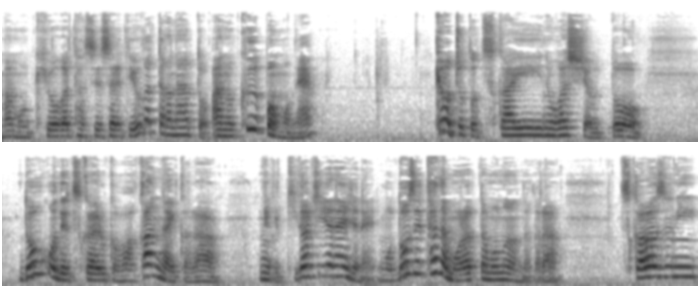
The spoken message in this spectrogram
まあ目標が達成されてよかったかなと。あのクーポンもね今日ちょっと使い逃しちゃうとどこで使えるか分かんないからなんか気が気じゃないじゃない。もうどうせただもらったものなんだから使わずに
